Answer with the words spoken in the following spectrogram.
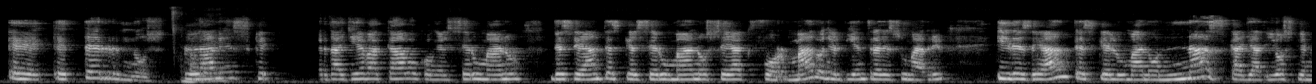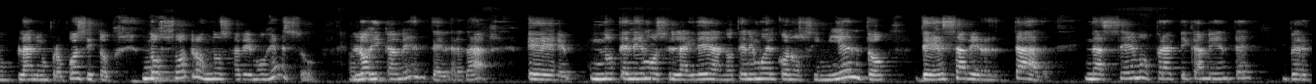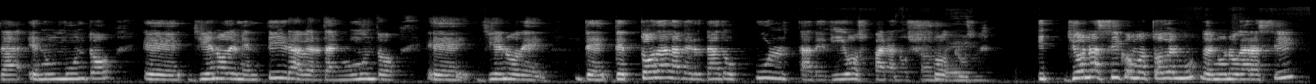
eh, eternos, planes que ¿verdad? lleva a cabo con el ser humano desde antes que el ser humano sea formado en el vientre de su madre y desde antes que el humano nazca ya Dios tiene un plan y un propósito. Nosotros no sabemos eso, lógicamente, ¿verdad? Eh, no tenemos la idea, no tenemos el conocimiento de esa verdad. Nacemos prácticamente, ¿verdad? En un mundo eh, lleno de mentira, ¿verdad? En un mundo eh, lleno de, de, toda la verdad oculta de Dios para nosotros. Y yo nací como todo el mundo en un hogar así,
